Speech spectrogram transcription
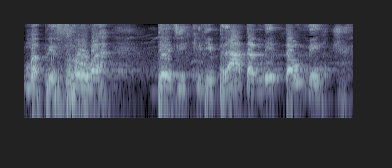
uma pessoa desequilibrada mentalmente.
